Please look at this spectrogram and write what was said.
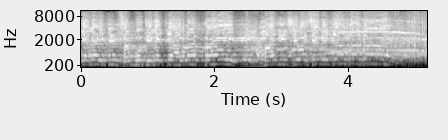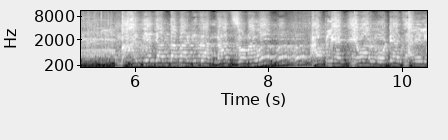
गेल्या याची संभूतेल्याची अवलाद नाही. माझी शिवसेनेची अवलाद आहे. भारतीय जनता पार्टीचा नाच सोडावं. आपल्या जेवार मोठ्या झालेली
